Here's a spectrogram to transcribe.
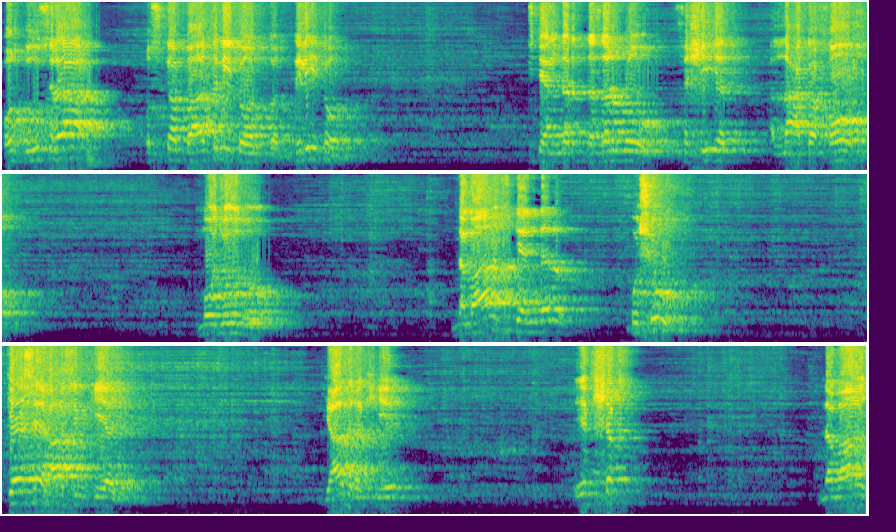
اور دوسرا، اس کا باطنی طور پر، دلی طور پر، اس کے اندر تجر خشیت، اللہ کا خوف موجود ہو۔ نماز کے اندر خوشو کیسے حاصل کیا جائے؟ یاد رکھیے، ایک شخص نماز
